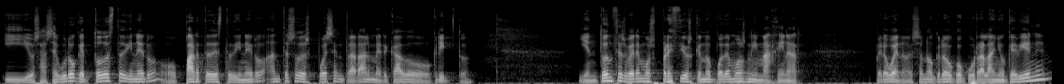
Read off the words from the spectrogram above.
Y os aseguro que todo este dinero, o parte de este dinero, antes o después entrará al mercado cripto. Y entonces veremos precios que no podemos ni imaginar. Pero bueno, eso no creo que ocurra el año que viene,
